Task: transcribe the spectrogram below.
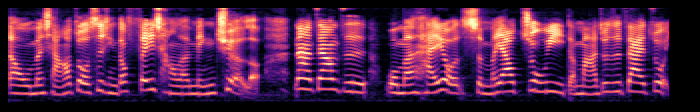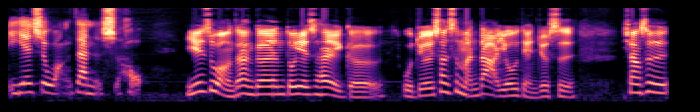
呃我们想要做的事情都非常的明确了。那这样子，我们还有什么要注意的吗？就是在做一页式网站的时候，一页式网站跟多页式还有一个，我觉得算是蛮大的优点，就是像是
